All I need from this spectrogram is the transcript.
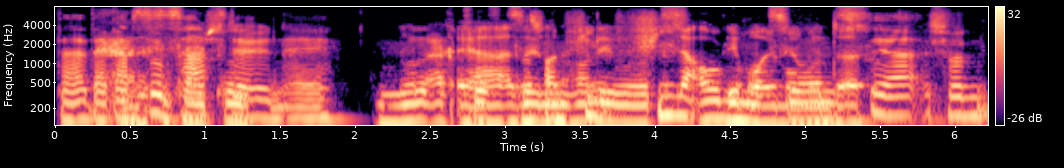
da, da gab es so ein paar halt Stellen, so ey. 0815 ja, also es waren Hollywood, viele Augenrollmomente. Ja, schon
